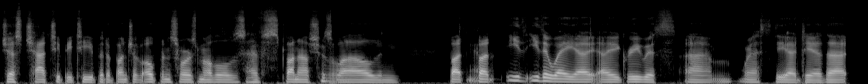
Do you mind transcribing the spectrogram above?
just ChatGPT, but a bunch of open source models have spun up sure. as well. And but yeah. but either, either way, I, I agree with um with the idea that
